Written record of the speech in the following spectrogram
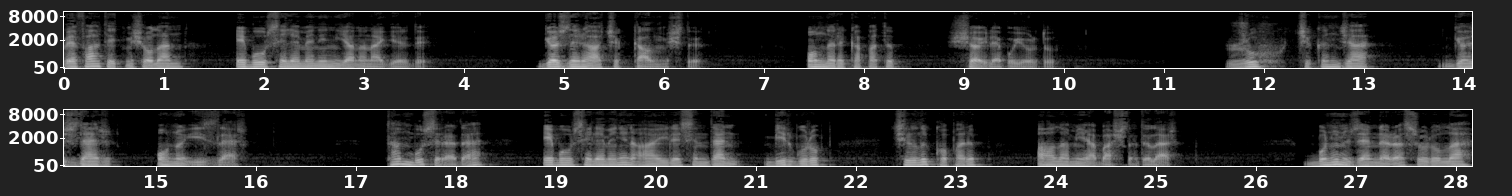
vefat etmiş olan Ebu Seleme'nin yanına girdi. Gözleri açık kalmıştı. Onları kapatıp şöyle buyurdu. Ruh çıkınca gözler onu izler. Tam bu sırada Ebu Seleme'nin ailesinden bir grup çığlık koparıp ağlamaya başladılar. Bunun üzerine Rasulullah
